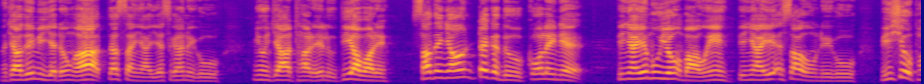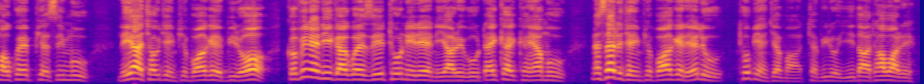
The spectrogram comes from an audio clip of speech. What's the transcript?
မကြသေးမီရက်တုန်းကတပ်ဆိုင်ရာရဲစခန်းတွေကိုညွှန်ကြားထားတယ်လို့သိရပါတယ်စာတင်ကျောင်းတက္ကသိုလ်ကောလိပ်နဲ့ပညာရေးမှုရုံးအပါအဝင်ပညာရေးအဆောက်အုံတွေကိုမိရှို့ဖောက်ခွဲဖျက်ဆီးမှု406ကြိမ်ဖြစ်ပွားခဲ့ပြီးတော့ COVID-19 ကာကွယ်ဆေးထိုးနေတဲ့နေရာတွေကိုတိုက်ခိုက်ခံရမှု22ကြိမ်ဖြစ်ပွားခဲ့တယ်လို့ထုတ်ပြန်ချက်မှာထပ်ပြီးတော့ရေးသားထားပါတယ်။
